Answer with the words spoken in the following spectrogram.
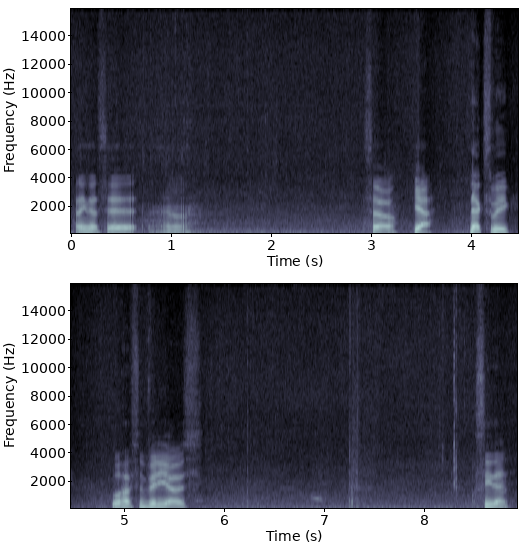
I think that's it. So yeah, next week we'll have some videos. See you then.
